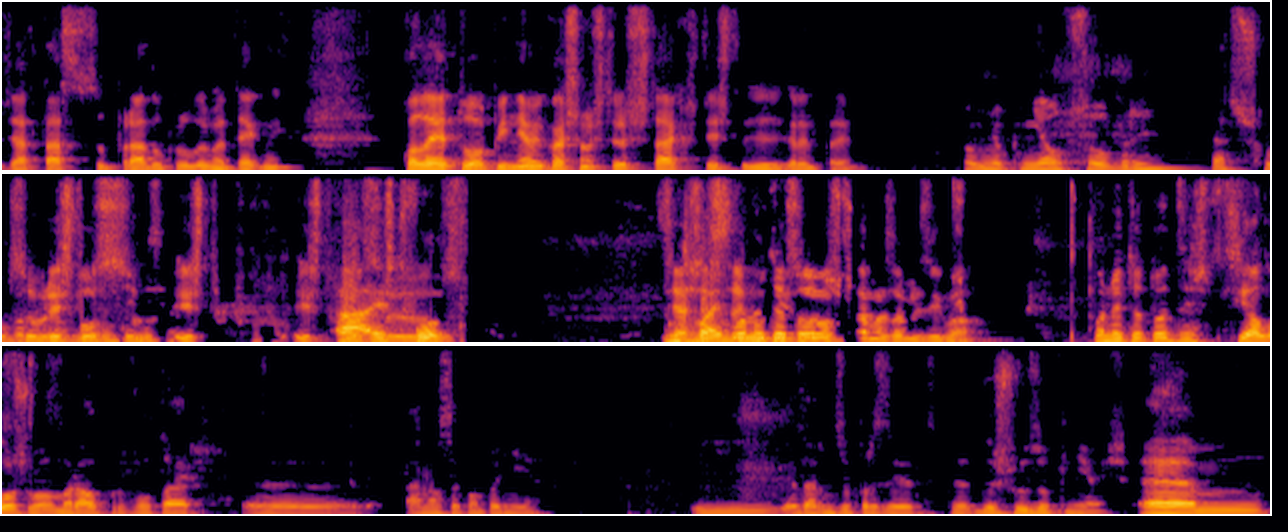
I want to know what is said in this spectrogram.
já está superado o problema técnico. Qual é a tua opinião e quais são os teus destaques deste grande prémio? A minha opinião sobre. Desculpa, sobre este fosso, este, este fosso. Ah, este fosso. Se Muito bem, boa noite a todos. Está mais ou menos igual. Boa noite a todos, em especial ao João Amaral por voltar uh, à nossa companhia e a dar-nos o prazer de, das suas opiniões. Um,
